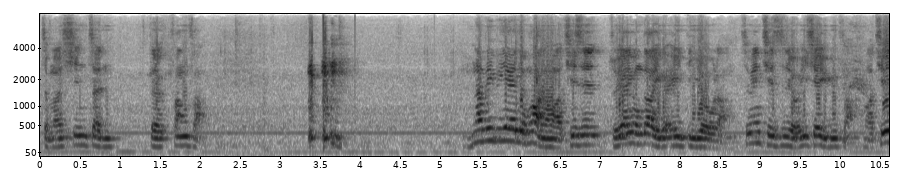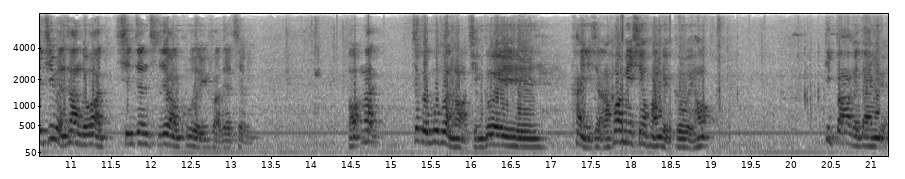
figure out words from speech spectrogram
怎么新增的方法。那 VBA 的话呢，其实主要用到一个 ADO 啦，这边其实有一些语法啊，其实基本上的话，新增资料库的语法在这里。好，那这个部分哈，请各位看一下，画面先还给各位哈。第八个单元，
